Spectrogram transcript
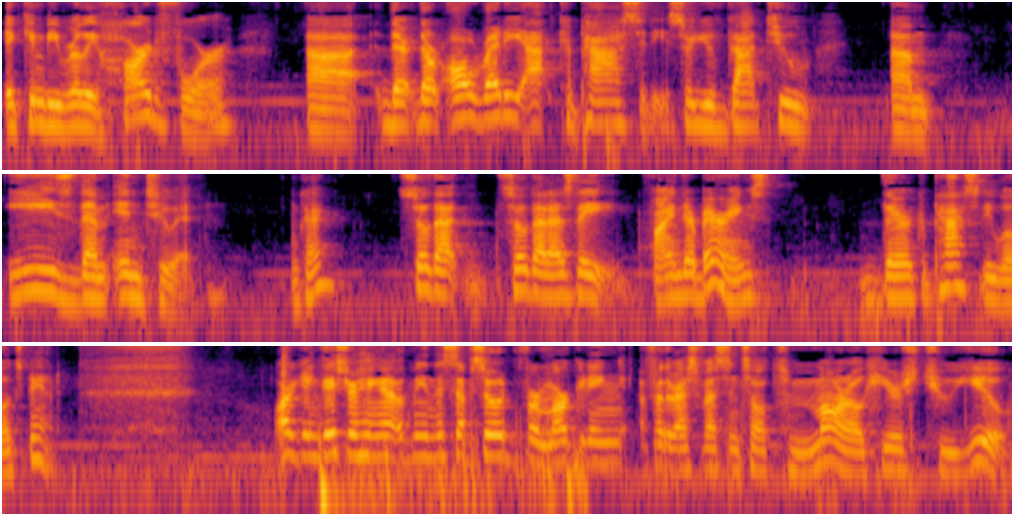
it can be really hard for, uh, they're, they're already at capacity. So you've got to um, ease them into it. Okay? So that, so that as they find their bearings, their capacity will expand. All right, gang, thanks for hanging out with me in this episode for marketing for the rest of us until tomorrow. Here's to you.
